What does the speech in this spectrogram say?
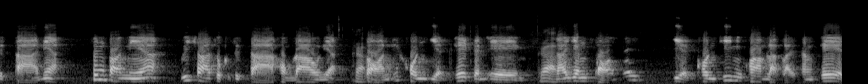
ศึกษาเนี่ย ซึ่งตอนเนี้ยวิชาสุขศึกษาของเราเนี่ยครับสอนให้คนเหยียดเพศกันเองครับนะยังสอนให้เหยียดคนที่มีความหลากหลายทางเพศ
